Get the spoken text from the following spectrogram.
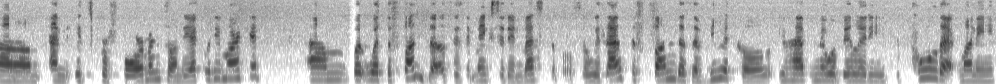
um, and its performance on the equity market. Um, but what the fund does is it makes it investable. So without the fund as a vehicle, you have no ability to pool that money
